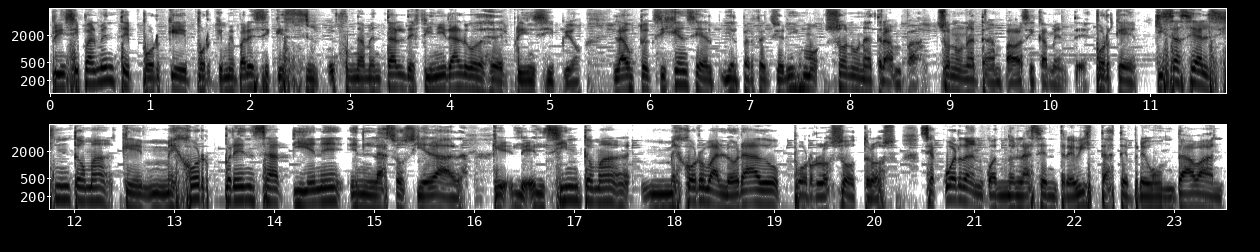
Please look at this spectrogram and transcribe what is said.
principalmente porque porque me parece que es fundamental definir algo desde el principio. La autoexigencia y el perfeccionismo son una trampa, son una trampa básicamente, porque quizás sea el síntoma que mejor prensa tiene en la sociedad, que el síntoma mejor valorado por los otros ¿Se acuerdan cuando en las entrevistas te preguntaban,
